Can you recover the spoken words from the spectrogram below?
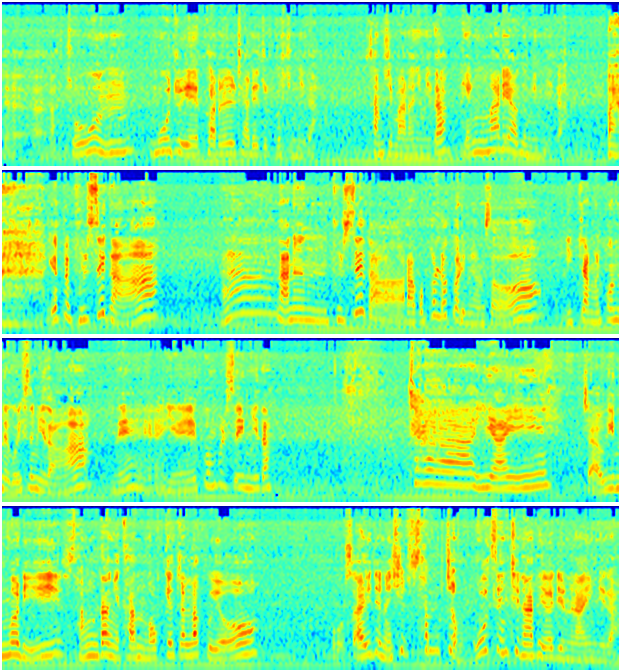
자, 좋은 모주의 역할을 잘해줄 것입니다. 30만원입니다. 100마리아 금입니다. 아, 옆에 불새가, 아, 나는 불새다라고 펄럭거리면서 입장을 뽐내고 있습니다. 네, 예쁜 불새입니다. 자, 이 아이. 자, 윗머리 상당히 단 높게 잘랐고요. 어, 사이즈는 13.5cm나 되어지는 아이입니다.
